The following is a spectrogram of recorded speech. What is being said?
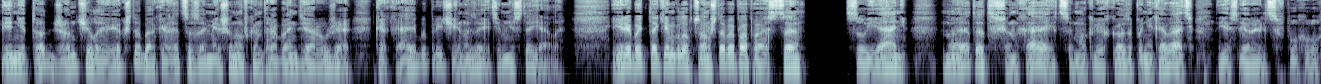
И не тот Джон человек, чтобы оказаться замешанным в контрабанде оружия, какая бы причина за этим ни стояла. Или быть таким глупцом, чтобы попасться. Цуянь, но этот шанхаец мог легко запаниковать, если рыльца в пуху.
